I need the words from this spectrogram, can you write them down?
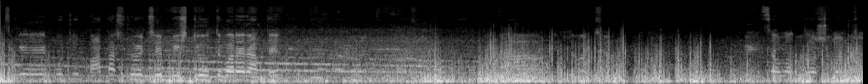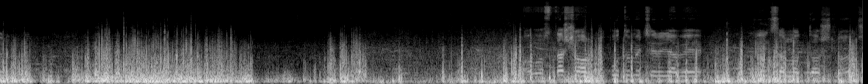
আজকে প্রচুর বাতাস রয়েছে বৃষ্টি হতে পারে রাতে আর দেখতে পাচ্ছেন ইনশাআল্লাহ দশ লঞ্চের অবস্থা সর্বপ্রথমে ছেড়ে যাবে ইনশাআল্লাহ দশ লঞ্চ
